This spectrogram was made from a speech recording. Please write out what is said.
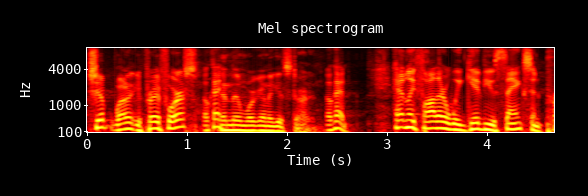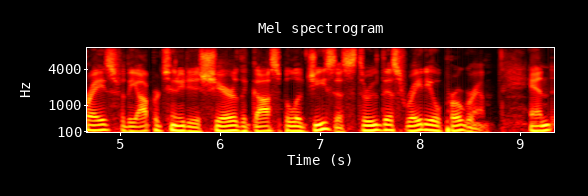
Chip, why don't you pray for us? Okay. And then we're going to get started. Okay. Heavenly Father, we give you thanks and praise for the opportunity to share the gospel of Jesus through this radio program. And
